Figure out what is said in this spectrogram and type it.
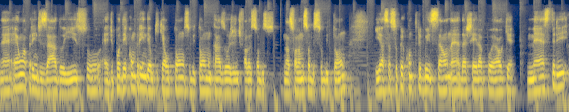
né? É um aprendizado isso, é de poder compreender o que é o tom, subtom. No caso hoje a gente fala sobre, nós falamos sobre subtom e essa super contribuição, né, da Sheila Poel, que é mestre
